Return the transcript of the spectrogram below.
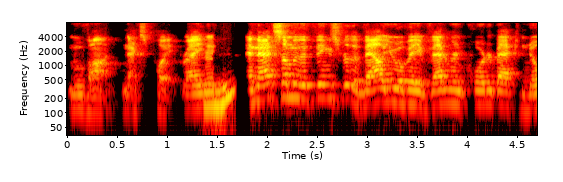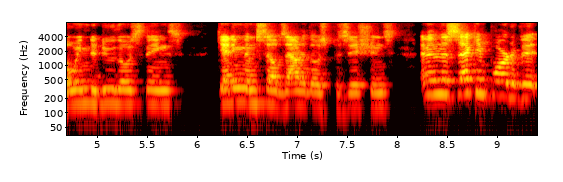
move on, next play, right? Mhm. And that's some of the things for the value of a veteran quarterback knowing to do those things, getting themselves out of those positions. And then the second part of it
